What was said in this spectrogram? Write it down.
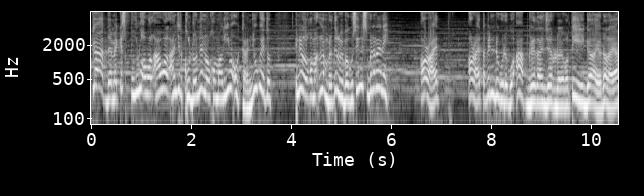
god, damage-nya 10 awal-awal anjir cooldown-nya 0,5. Oh, keren juga itu. Ini 0,6 berarti lebih bagus ini sebenarnya nih. Alright. Alright, tapi ini udah, gue upgrade anjir udah level 3. Ya udahlah ya.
